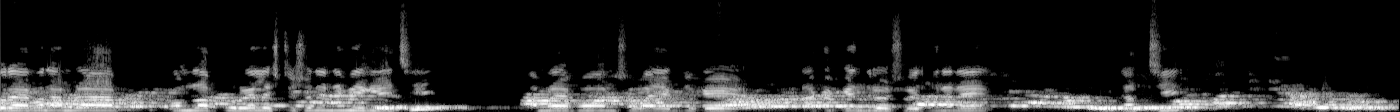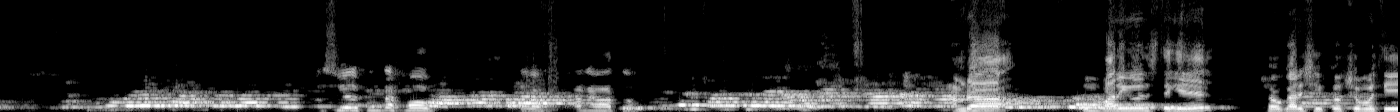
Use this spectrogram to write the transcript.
বন্ধুরা, এখন আমরা কমলাপুর রেল স্টেশনে নেমে গিয়েছি। আমরা এখন সবাই একযোগে ঢাকা কেন্দ্রীয় শহীদ মিনারে যাচ্ছি। আমরা কোম্পানিগঞ্জ থেকে সহকারী শিক্ষক সমিতি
